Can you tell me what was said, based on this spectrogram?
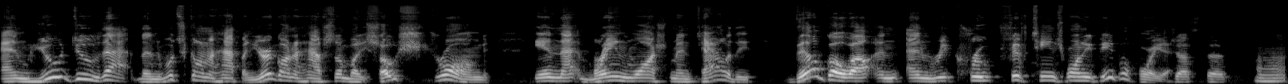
And you do that, then what's going to happen? You're going to have somebody so strong in that brainwashed mentality, they'll go out and, and recruit 15, 20 people for you Just to Mhm.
